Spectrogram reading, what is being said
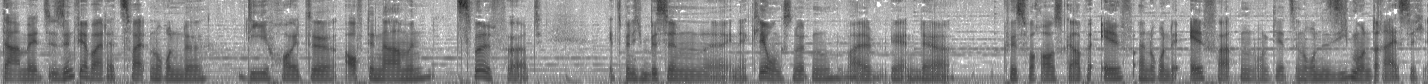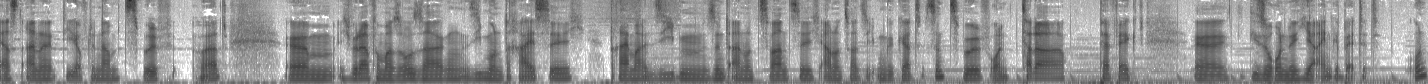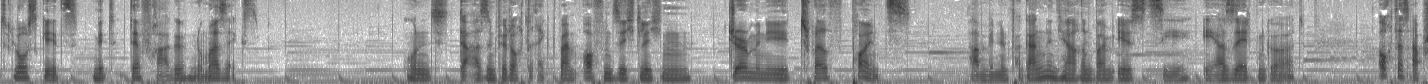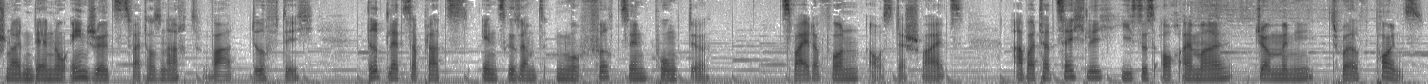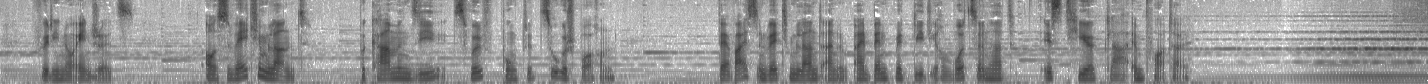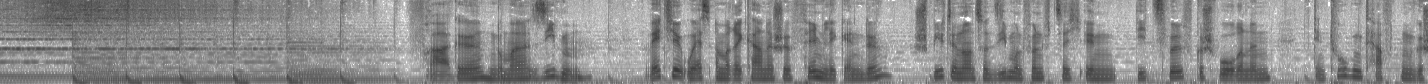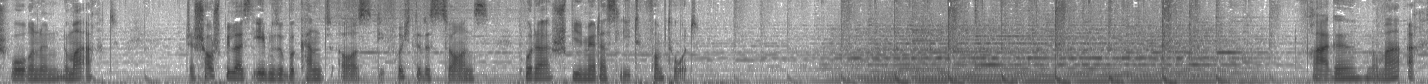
Damit sind wir bei der zweiten Runde, die heute auf den Namen 12 hört. Jetzt bin ich ein bisschen äh, in Erklärungsnöten, weil wir in der Quizwochausgabe 11 eine Runde 11 hatten und jetzt in Runde 37 erst eine, die auf den Namen 12 hört. Ähm, ich würde einfach mal so sagen, 37, 3 mal 7 sind 21, 21 umgekehrt sind 12 und tada, perfekt, äh, diese Runde hier eingebettet. Und los geht's mit der Frage Nummer 6. Und da sind wir doch direkt beim offensichtlichen Germany 12 Points haben wir in den vergangenen Jahren beim ESC eher selten gehört. Auch das Abschneiden der No Angels 2008 war dürftig. Drittletzter Platz, insgesamt nur 14 Punkte. Zwei davon aus der Schweiz. Aber tatsächlich hieß es auch einmal Germany 12 Points für die No Angels. Aus welchem Land bekamen sie 12 Punkte zugesprochen? Wer weiß, in welchem Land ein, Bandmitglied ihre Wurzeln hat, ist hier klar im Vorteil. Frage Nummer 7. Welche US-amerikanische Filmlegende spielte 1957 in Die Zwölf Geschworenen den tugendhaften Geschworenen Nummer 8? Der Schauspieler ist ebenso bekannt aus Die Früchte des Zorns oder Spiel mir das Lied vom Tod. Frage Nummer 8.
